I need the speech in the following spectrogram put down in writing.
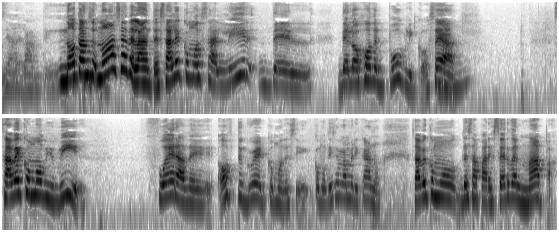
hacia adelante. No, tan, no hacia adelante, sale como salir del, del ojo del público. O sea, sabe cómo vivir fuera de off the grid, como, deci- como dice el americano. Sabe cómo desaparecer del mapa.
